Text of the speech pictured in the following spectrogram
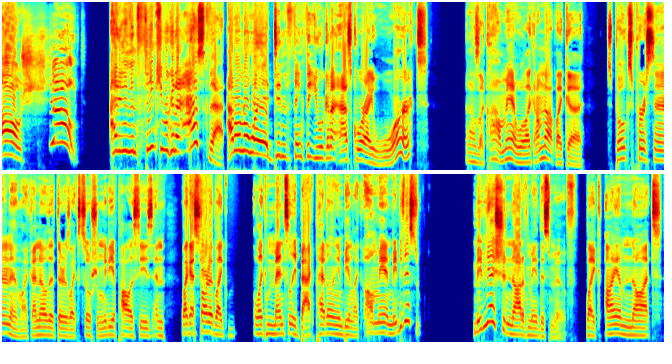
"Oh shoot!" I didn't even think you were to ask that. I don't know why I didn't think that you were to ask where I worked. And I was like, oh man, well, like I'm not like a spokesperson. And like I know that there's like social media policies. And like I started like, like mentally backpedaling and being like, oh man, maybe this, maybe I should not have made this move. Like I am not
